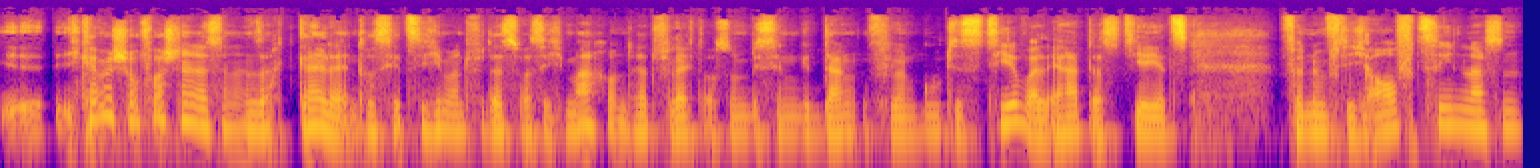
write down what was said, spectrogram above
ich kann mir schon vorstellen, dass er dann sagt, geil, da interessiert sich jemand für das, was ich mache und hat vielleicht auch so ein bisschen Gedanken für ein gutes Tier, weil er hat das Tier jetzt vernünftig aufziehen lassen.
